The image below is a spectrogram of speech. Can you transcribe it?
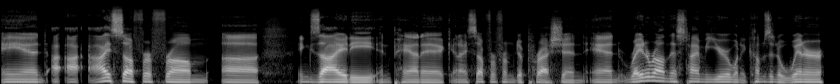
And I, I suffer from uh, anxiety and panic, and I suffer from depression. And right around this time of year, when it comes into winter,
